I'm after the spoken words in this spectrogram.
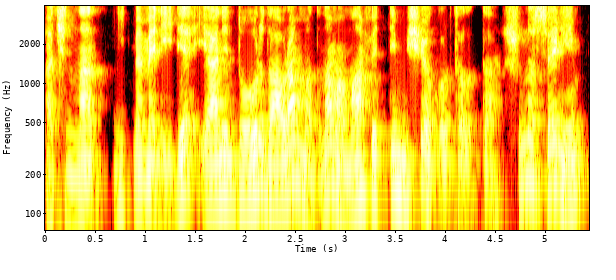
açından gitmemeliydi. Yani doğru davranmadın ama mahvettiğin bir şey yok ortalıkta. Şunu da söyleyeyim.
